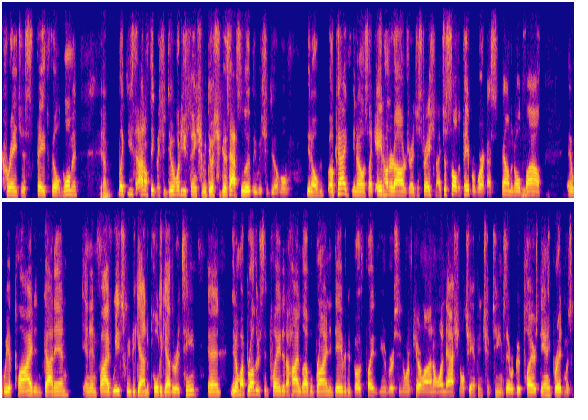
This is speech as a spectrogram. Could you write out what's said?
courageous, faith filled woman. Yep. Like, you th- I don't think we should do it. What do you think? Should we do it? She goes, absolutely, we should do it. Well, you know, okay. You know, it's like $800 registration. I just saw the paperwork. I found an old mm. file and we applied and got in. And in five weeks, we began to pull together a team. And, you know, my brothers had played at a high level. Brian and David had both played at the University of North Carolina on national championship teams. They were good players. Danny Britton was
